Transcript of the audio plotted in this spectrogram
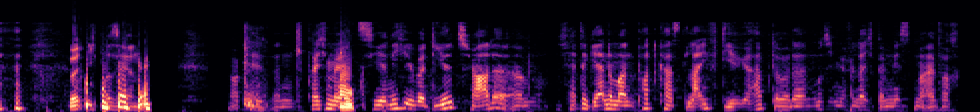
Wird nicht passieren. Okay, dann sprechen wir jetzt hier nicht über Deals. Schade. Ähm, ich hätte gerne mal einen Podcast-Live-Deal gehabt, aber da muss ich mir vielleicht beim nächsten Mal einfach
